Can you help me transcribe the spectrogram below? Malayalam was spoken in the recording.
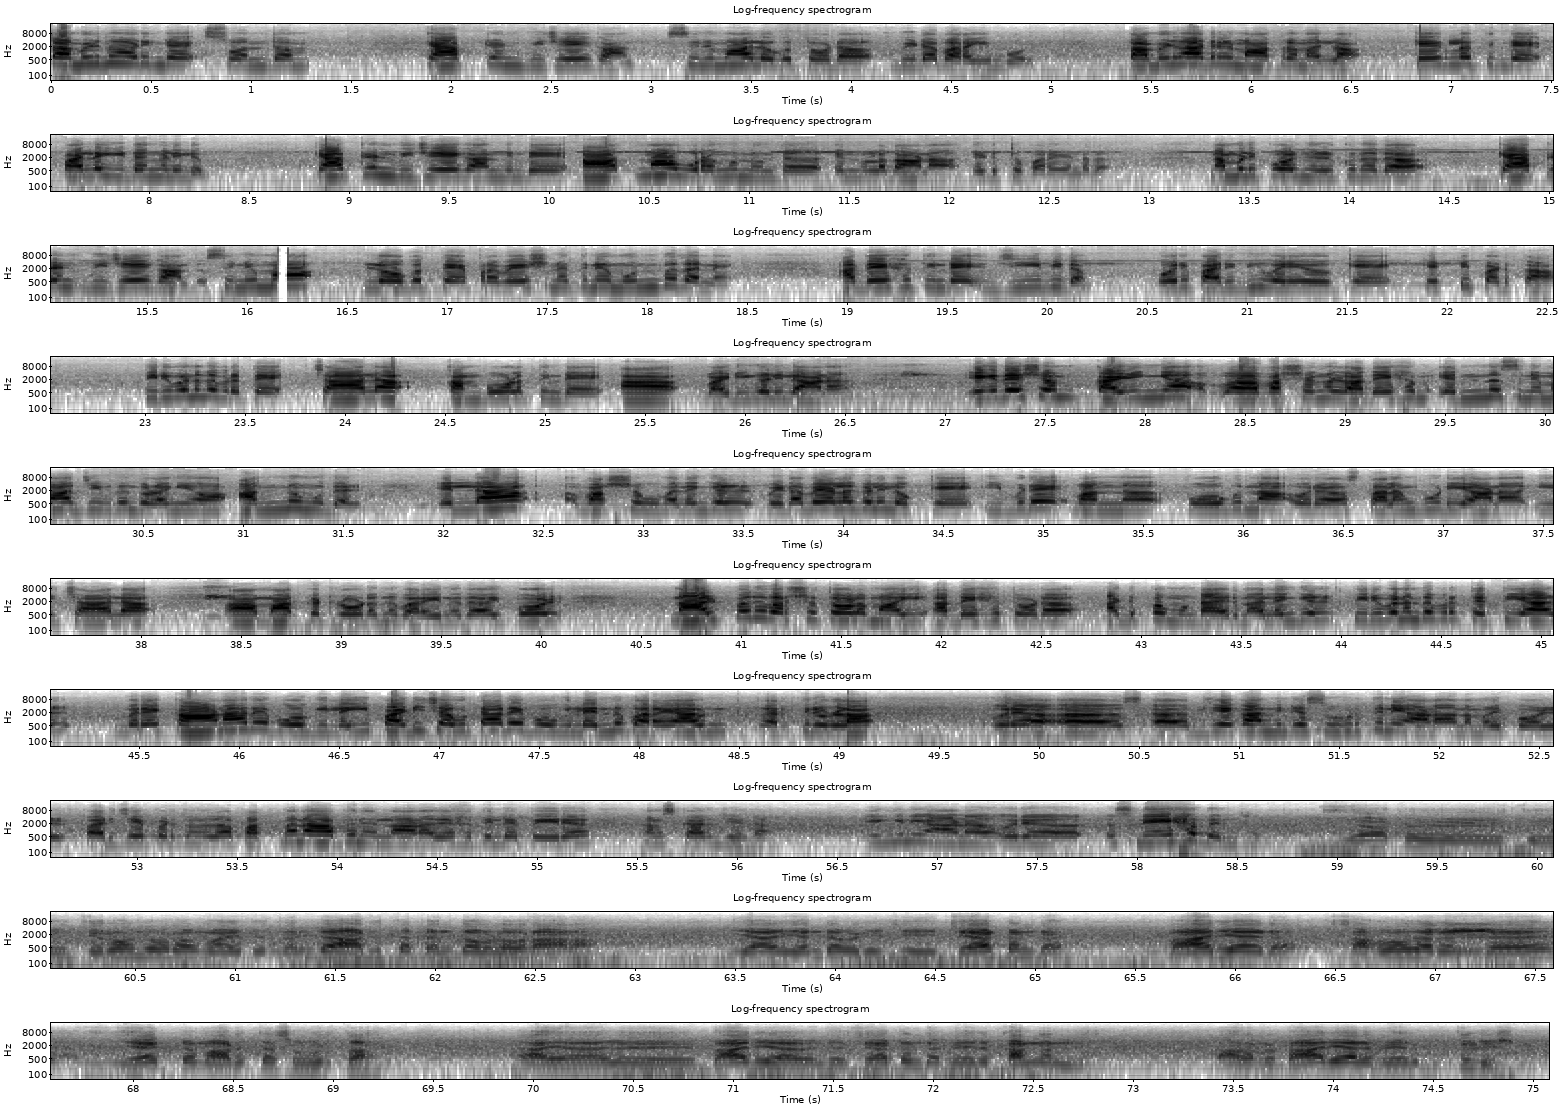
തമിഴ്നാടിന്റെ സ്വന്തം ക്യാപ്റ്റൻ വിജയകാന്ത് സിനിമാ ലോകത്തോട് വിട പറയുമ്പോൾ തമിഴ്നാട്ടിൽ മാത്രമല്ല കേരളത്തിന്റെ പലയിടങ്ങളിലും ക്യാപ്റ്റൻ വിജയകാന്തിന്റെ ആത്മാ ഉറങ്ങുന്നുണ്ട് എന്നുള്ളതാണ് എടുത്തു പറയേണ്ടത്. നമ്മളിപ്പോൾ നിൽക്കുന്നത് ക്യാപ്റ്റൻ വിജയകാന്ത് സിനിമ ലോകത്തെ പ്രവേശനത്തിന് മുൻപ് തന്നെ അദ്ദേഹത്തിന്റെ ജീവിതം ഒരു പരിധിവരെയൊക്കെ കെട്ടിപ്പടുത്ത തിരുവനന്തപുരത്തെ ചാല കമ്പോളത്തിന്റെ ആ വഴികളിലാണ് ഏകദേശം കഴിഞ്ഞ വർഷങ്ങളിൽ അദ്ദേഹം എന്ന് സിനിമാ ജീവിതം തുടങ്ങിയോ അന്നു മുതൽ എല്ലാ വർഷവും അല്ലെങ്കിൽ ഇടവേളകളിലൊക്കെ ഇവിടെ വന്ന് പോകുന്ന ഒരു സ്ഥലം കൂടിയാണ് ഈ ചാല മാർക്കറ്റ് റോഡ് എന്ന് പറയുന്നത്. ഇപ്പോൾ നാൽപ്പത് വർഷത്തോളമായി അദ്ദേഹത്തോട് അടുപ്പമുണ്ടായിരുന്നു. അല്ലെങ്കിൽ തിരുവനന്തപുരത്ത് എത്തിയാൽ ഇവരെ കാണാതെ പോകില്ല ഈ പടി ചവിട്ടാതെ പോകില്ല എന്ന് പറയാൻ തരത്തിലുള്ള ഒരു വിജയകാന്തിന്റെ സുഹൃത്തിനെയാണ് നമ്മളിപ്പോൾ പരിചയപ്പെടുത്തുന്നത്. പത്മനാഭൻ എന്നാണ് അദ്ദേഹത്തിന്റെ പേര്. നമസ്കാരം ചേട്ടാ. എങ്ങനെയാണ് ഒരു സ്നേഹബന്ധം? ഇയാൾക്ക് തിരുവനന്തപുരവുമായിട്ട് നല്ല അടുത്ത ബന്ധമുള്ള ഒരാളാണ് ഇയാൾ എന്റെ ഒരു ചേട്ടന്റെ ഭാര്യയുടെ സഹോദരന്റെ ഏറ്റവും അടുത്ത സുഹൃത്താണ്. അയാൾ ഭാര്യ ചേട്ടന്റെ പേര് കണ്ണൻ അവരുടെ ഭാര്യയുടെ പേര് മുത്തുലക്ഷ്മി.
